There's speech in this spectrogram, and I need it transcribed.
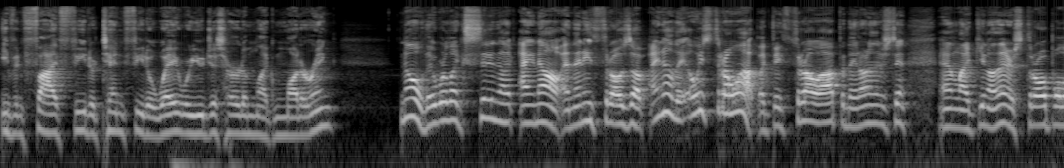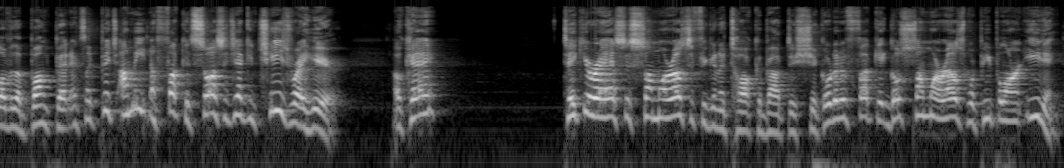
even five feet or 10 feet away where you just heard them like muttering. No, they were like sitting like, I know. And then he throws up. I know, they always throw up. Like they throw up and they don't understand. And like, you know, then there's throw up all over the bunk bed. And it's like, bitch, I'm eating a fucking sausage, egg, and cheese right here. Okay? Take your asses somewhere else if you're gonna talk about this shit. Go to the fucking go somewhere else where people aren't eating.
